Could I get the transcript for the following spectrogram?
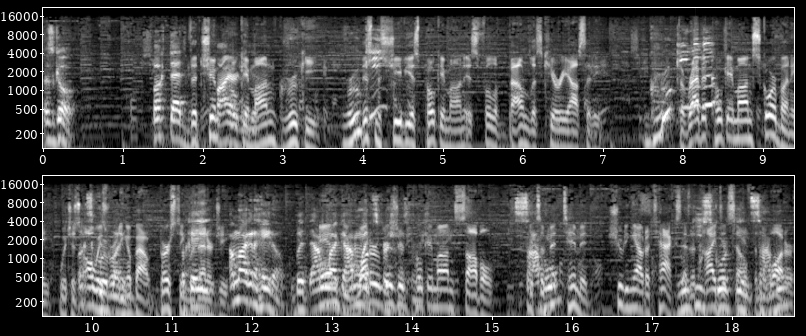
let's go. Fuck that. The chimp Pokemon Grookey. Grookey? This mischievous Pokemon is full of boundless curiosity. Nigga. Grookey, The rabbit nigga? Pokemon Scorbunny, which is What's always Scorbunny? running about, bursting Okay, with energy. I'm not gonna hate him, but i'm not and like. I don't water like lizard transformation. Pokemon Sobble. It's a bit timid, shooting out attacks as it hides Scorpion, itself in the water.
